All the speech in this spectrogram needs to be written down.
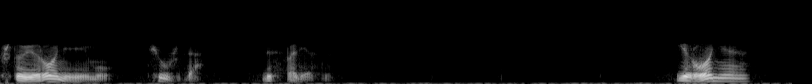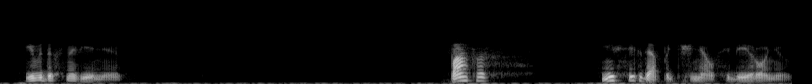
что ирония ему чужда, бесполезна. Ирония и вдохновение. Пафос не всегда подчинял себе иронию.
